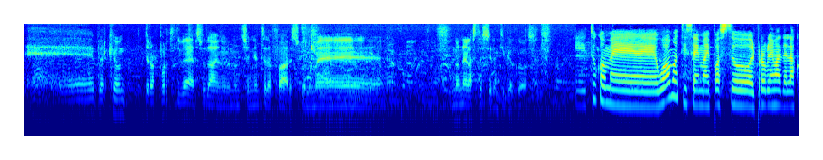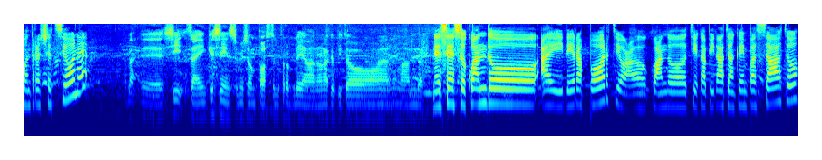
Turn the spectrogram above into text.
Eh, perché è un rapporto diverso, dai, non c'è niente da fare, secondo me non è la stessa identica cosa. E tu come uomo ti sei mai posto il problema della contraccezione? Beh, eh, sì, sai in che senso mi sono posto il problema, non ho capito la domanda. Nel senso quando hai dei rapporti o quando ti è capitato anche in passato,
